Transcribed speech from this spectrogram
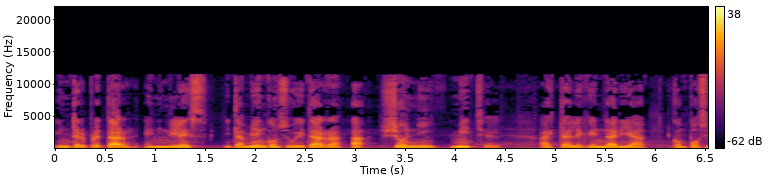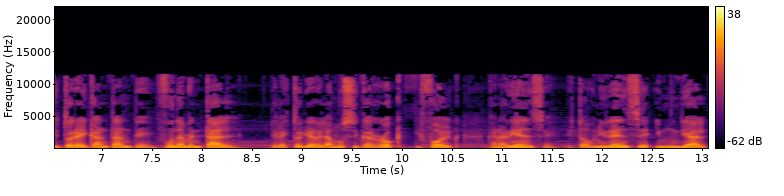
interpretar en inglés y también con su guitarra a Johnny Mitchell, a esta legendaria compositora y cantante fundamental de la historia de la música rock y folk canadiense, estadounidense y mundial,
